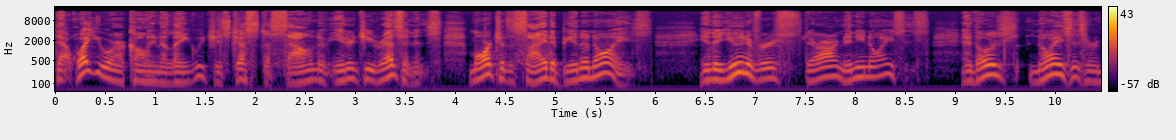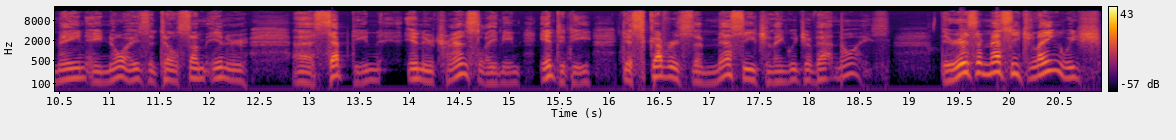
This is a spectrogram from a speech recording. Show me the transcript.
that what you are calling a language is just a sound of energy resonance, more to the side of being a noise. In the universe, there are many noises and those noises remain a noise until some intercepting, uh, intertranslating entity discovers the message language of that noise. There is a message language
